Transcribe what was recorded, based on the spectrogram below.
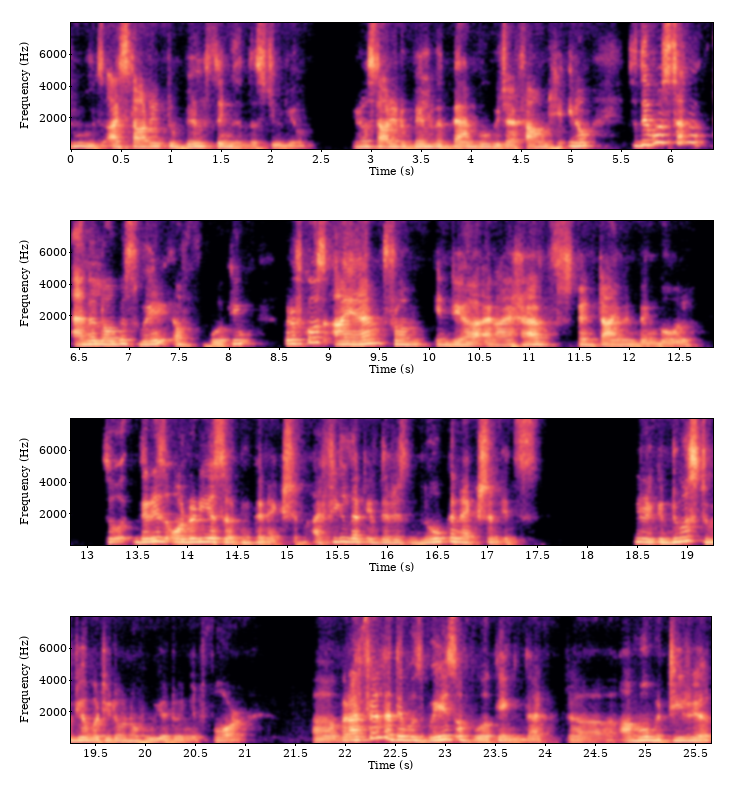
tools, I started to build things in the studio. You know, started to build with bamboo, which I found, you know, so there was some analogous way of working. But of course, I am from India and I have spent time in Bengal. So there is already a certain connection. I feel that if there is no connection, it's you know, you can do a studio, but you don't know who you're doing it for. Uh, but I felt that there was ways of working that uh, are more material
